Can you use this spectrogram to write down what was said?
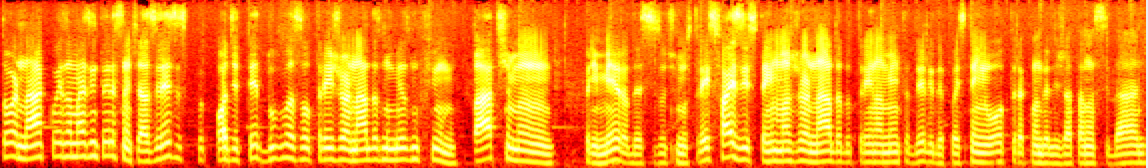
tornar a coisa mais interessante. Às vezes pode ter duas ou três jornadas no mesmo filme. Batman primeiro desses últimos três faz isso, tem uma jornada do treinamento dele, depois tem outra quando ele já tá na cidade.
